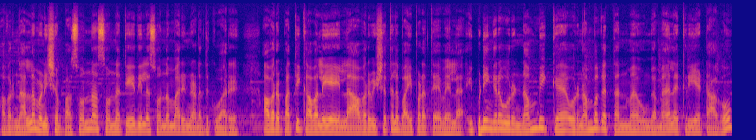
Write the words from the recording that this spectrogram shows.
அவர் நல்ல மனுஷன்ப்பா. சொன்னால் சொன்ன தேதியில் சொன்ன மாதிரி நடந்துக்குவார். அவரை பற்றி கவலையே இல்லை அவர் விஷயத்தில் பயப்பட தேவையில்லை. இப்படிங்கிற ஒரு நம்பிக்கை ஒரு நம்பகத்தன்மை உங்கள் மேலே க்ரியேட் ஆகும்.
